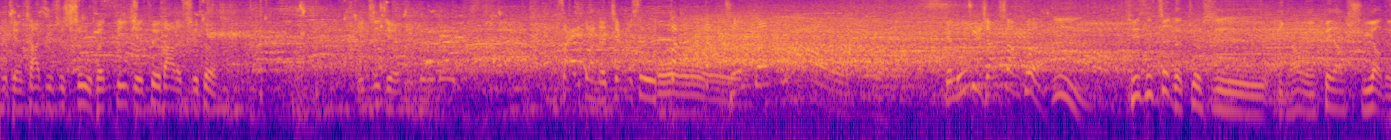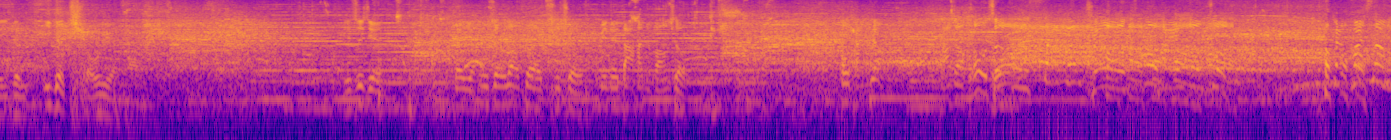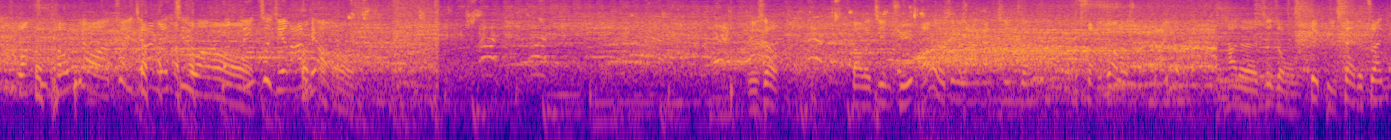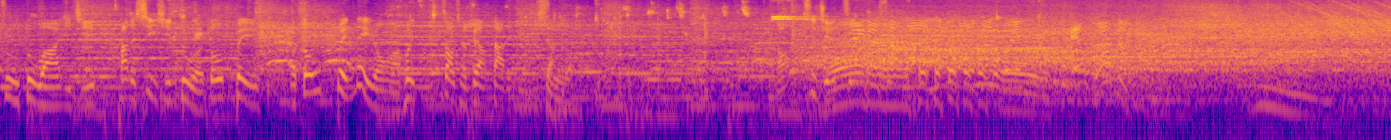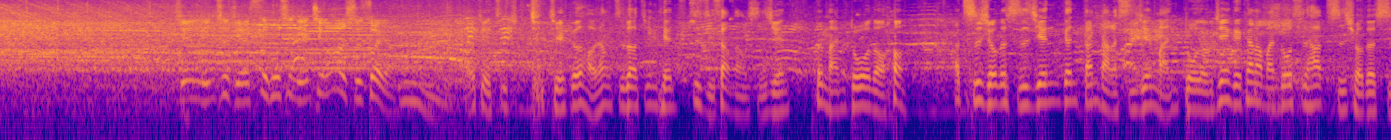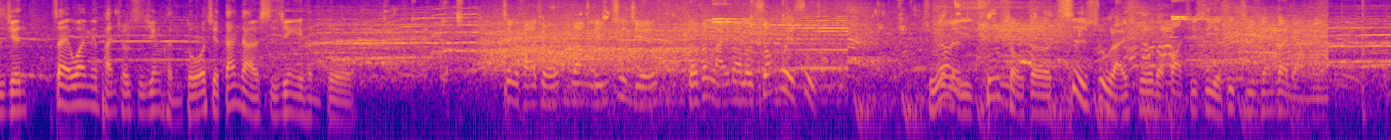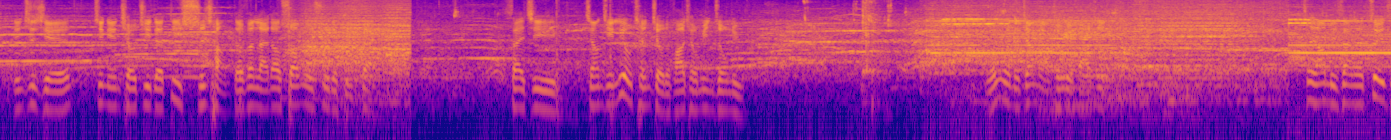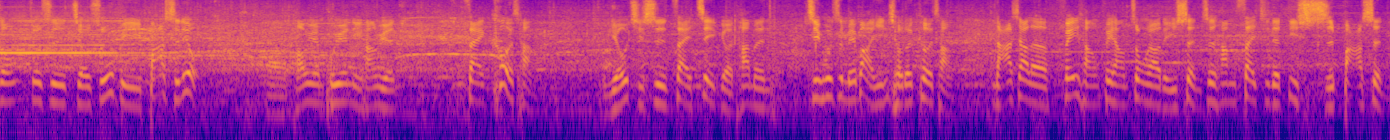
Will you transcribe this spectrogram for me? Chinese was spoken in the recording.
目前差距是十五分，第一节最大的时刻。林志杰。再一段的加速，大打成功，给卢俊祥上课。嗯，其实这个就是领航员非常需要的一个一个球员。林志杰。在掩护之后绕出来持球，面对大汉的防守，后弹跳，他的后撤网去投票啊！最佳人气王林志杰拉票。野兽到了禁区，哦，这个拉杆轻松甩掉了打右。他的这种对比赛的专注度啊，以及他的信心度啊，都被呃都对内容啊会造成非常大的影响。好，志杰这个上篮，今天林志杰似乎是年轻二十岁啊，嗯，而且志杰哥好像知道今天自己上场时间会蛮多的哦。他持球的时间跟单打的时间蛮多的，我们今天可以看到蛮多次他持球的时间在外面盘球时间很多，而且单打的时间也很多。这个罚球让林志杰得分来到了双位数。主要以出手的次数来说的话，其实也是集中在两名。林志杰今年球季的第十场得分来到双位数的比赛，赛季将近六成九的罚球命中率，稳稳的将两球给罚进。这场比赛呢，最终就是九十五比八十六，啊，桃园璞园领航员在客场，尤其是在这个他们几乎是没办法赢球的客场，拿下了非常非常重要的一胜，这是他们赛季的第十八胜。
